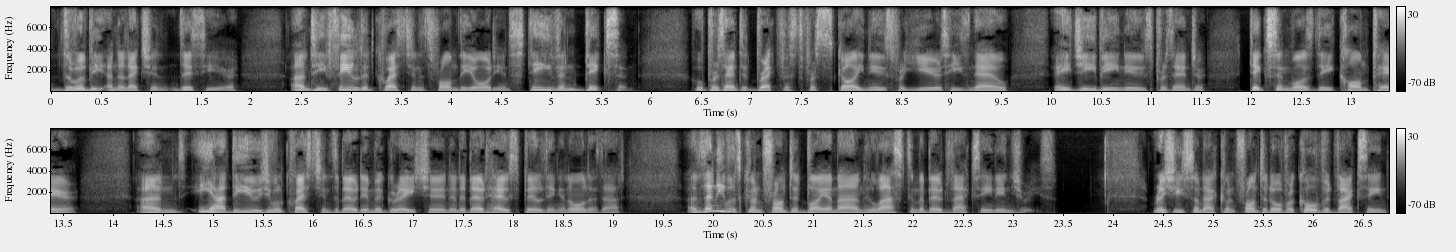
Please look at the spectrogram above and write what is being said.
There will be an election this year. And he fielded questions from the audience. Stephen Dixon, who presented breakfast for Sky News for years, he's now a GB News presenter. Dixon was the compere and he had the usual questions about immigration and about house building and all of that. And then he was confronted by a man who asked him about vaccine injuries. Rishi Sunak confronted over COVID vaccine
